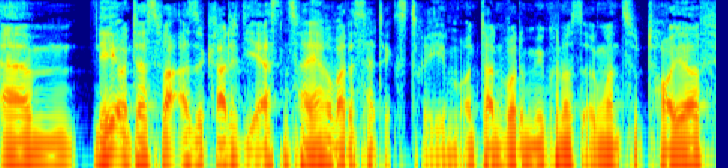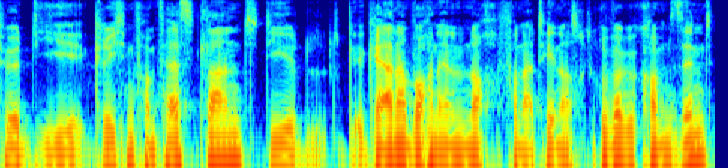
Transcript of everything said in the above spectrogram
Ähm, nee, und das war, also gerade die ersten zwei Jahre war das halt extrem. Und dann wurde Mykonos irgendwann zu teuer für die Griechen vom Festland, die gerne am Wochenende noch von Athen aus rübergekommen sind.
